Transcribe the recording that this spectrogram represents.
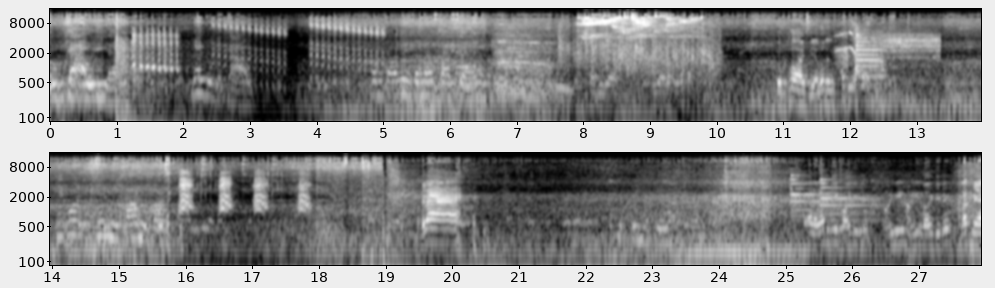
ลงกาวอีกฮะได้ลงกาวลมเจ้าเรียนจะมาตาม แสงใช่ดีว่าดมท่อให้เสียรถเลยนะพี่พูดพูดมีค่าหนูปะบ๊ายบายอะไรนะพี่ขออีกทีดิขออีกทีขออีกทีขออีกทีดิรักเมีย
